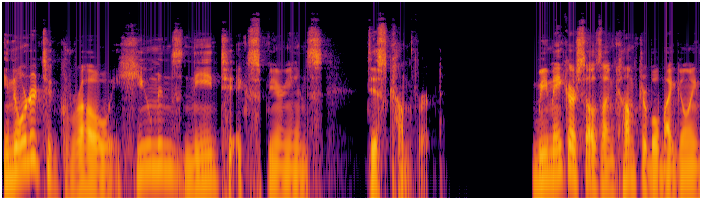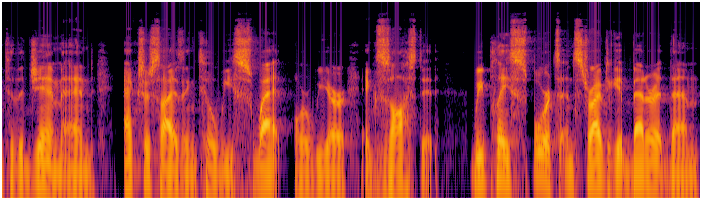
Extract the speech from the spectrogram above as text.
In order to grow, humans need to experience discomfort. We make ourselves uncomfortable by going to the gym and exercising till we sweat or we are exhausted. We play sports and strive to get better at them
